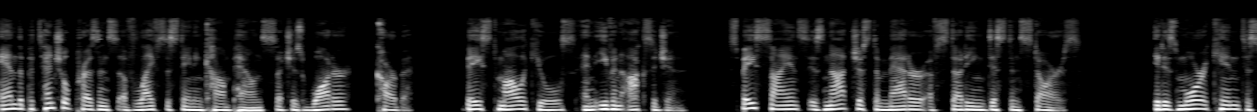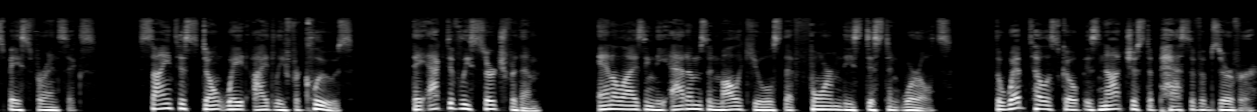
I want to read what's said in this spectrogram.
and the potential presence of life-sustaining compounds such as water, carbon-based molecules, and even oxygen. Space science is not just a matter of studying distant stars. It is more akin to space forensics. Scientists don't wait idly for clues. They actively search for them, analyzing the atoms and molecules that form these distant worlds. The Webb telescope is not just a passive observer.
